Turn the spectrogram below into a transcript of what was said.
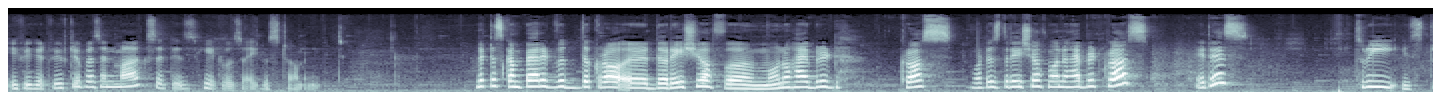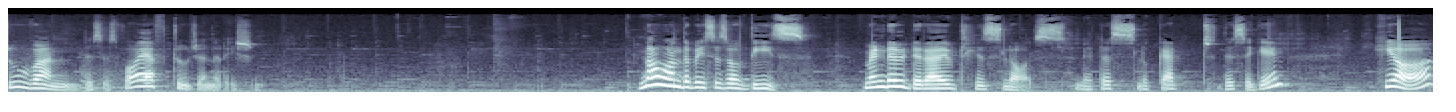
If you get 50 percent marks it is heterozygous dominant let us compare it with the uh, the ratio of uh, monohybrid cross what is the ratio of monohybrid cross it is 3 is to 1. This is for F2 generation. Now, on the basis of these, Mendel derived his laws. Let us look at this again. Here,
